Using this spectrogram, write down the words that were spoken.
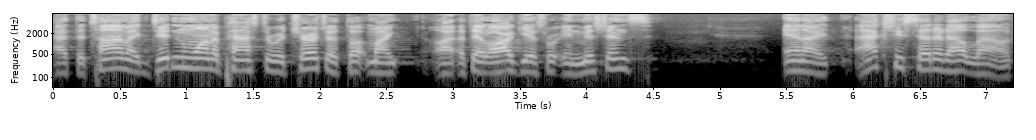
at the time, I didn't want to pastor a church. I thought my I thought our gifts were in missions, and I actually said it out loud.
